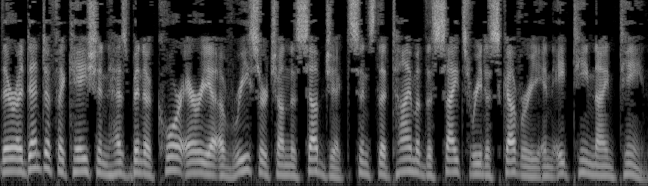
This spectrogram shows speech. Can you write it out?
Their identification has been a core area of research on the subject since the time of the site's rediscovery in 1819.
